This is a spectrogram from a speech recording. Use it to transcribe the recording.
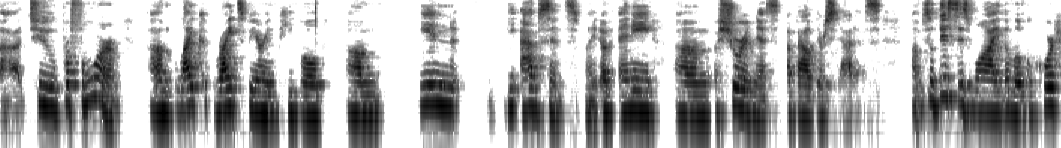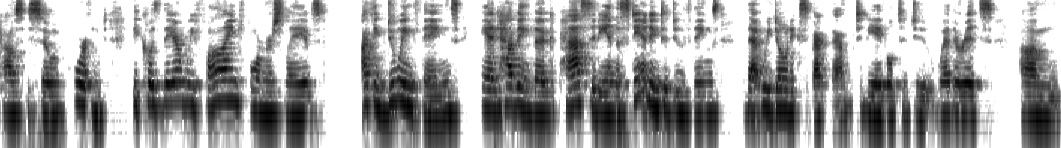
uh, to perform like rights bearing people in the absence right, of any um, assuredness about their status. Um, so, this is why the local courthouse is so important because there we find former slaves, I think, doing things and having the capacity and the standing to do things that we don't expect them to be able to do, whether it's um,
